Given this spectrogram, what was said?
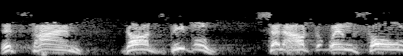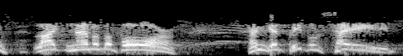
it's time God's people set out to win souls like never before and get people saved.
